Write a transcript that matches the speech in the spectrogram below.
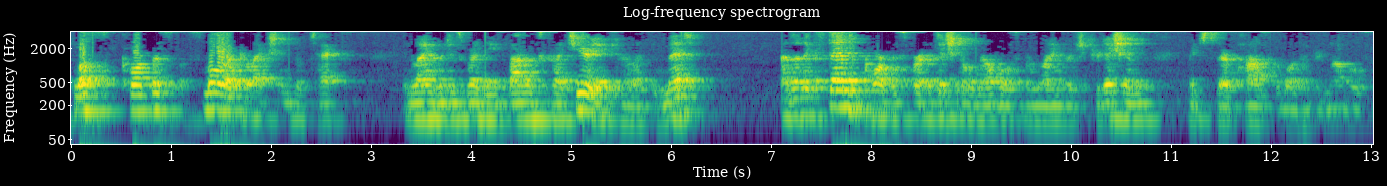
plus corpus of smaller collections of texts in languages where these balance criteria cannot be met, and an extended corpus for additional novels from language traditions which surpass the 100 novels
